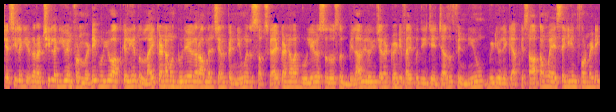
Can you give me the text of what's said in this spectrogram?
कैसी लगी? अगर अच्छी लगी हो इन्फॉर्मेटिव हुई हो आपके लिए तो लाइक करना मत भूलिएगा। अगर आप मेरे चैनल पे न्यू है तो सब्सक्राइब करना मत भूलिएगा। तो दोस्तों, बिलाल व्लॉगिंग चैनल 25 को दीजिए इजाज़त, फिर न्यू वीडियो लेके आपके साथ आऊँगा, ऐसे ही इन्फॉर्मेटिव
